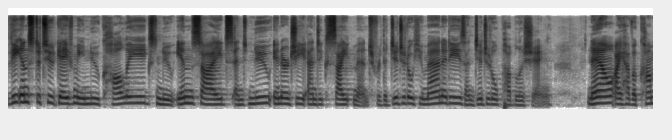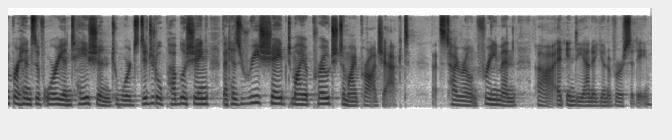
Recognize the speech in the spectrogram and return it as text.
The Institute gave me new colleagues, new insights, and new energy and excitement for the digital humanities and digital publishing. Now I have a comprehensive orientation towards digital publishing that has reshaped my approach to my project. That's Tyrone Freeman uh, at Indiana University.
